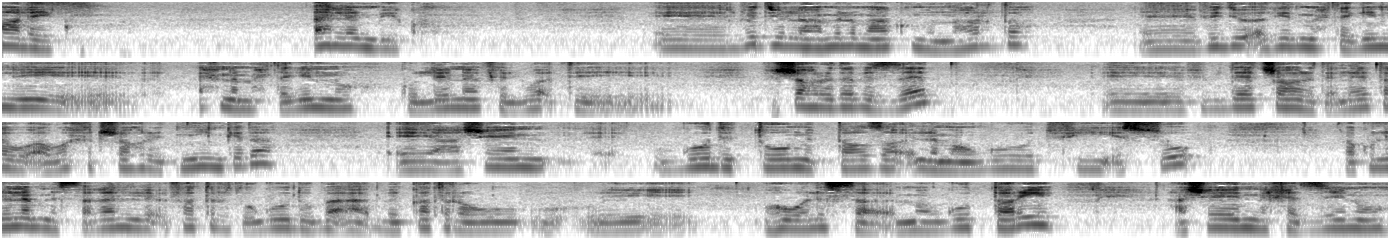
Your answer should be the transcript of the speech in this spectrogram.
عليكم. أهلا بيكم. آه، الفيديو اللي هعمله معاكم النهارده آه، فيديو أكيد محتاجين لي إحنا محتاجين له كلنا في الوقت في الشهر ده بالذات آه، في بداية شهر ثلاثة واواخر شهر اتنين كده آه، عشان وجود التوم الطازة اللي موجود في السوق. فكلنا بنستغل فترة وجوده بقى بكثرة وهو لسه موجود طري عشان نخزنه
